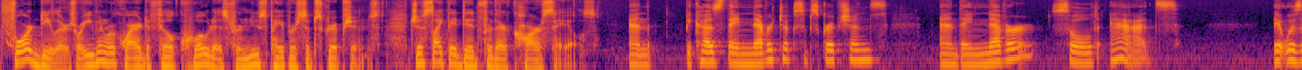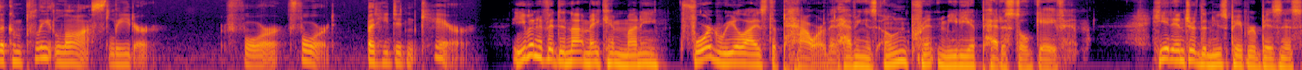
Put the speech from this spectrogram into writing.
Ford dealers were even required to fill quotas for newspaper subscriptions, just like they did for their car sales. And because they never took subscriptions and they never sold ads, it was a complete loss leader for Ford, but he didn't care. Even if it did not make him money, Ford realized the power that having his own print media pedestal gave him. He had entered the newspaper business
